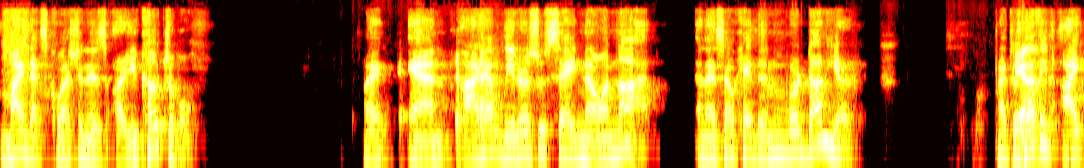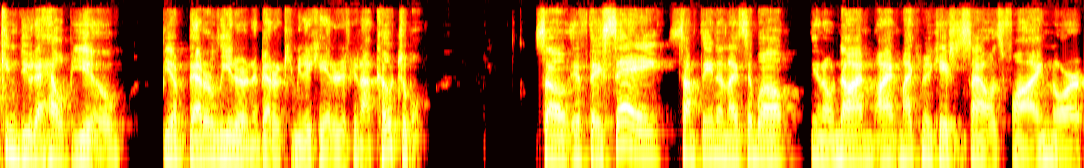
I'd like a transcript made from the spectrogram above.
my next question is Are you coachable? Right. And I have leaders who say, No, I'm not. And I say, Okay, then we're done here. Right. There's yeah. nothing I can do to help you be a better leader and a better communicator if you're not coachable. So if they say something and I say, Well, you know, no, I'm, I, my communication style is fine, or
